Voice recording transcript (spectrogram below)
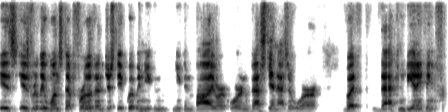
is is really one step further than just the equipment you can you can buy or or invest in, as it were. But that can be anything from,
